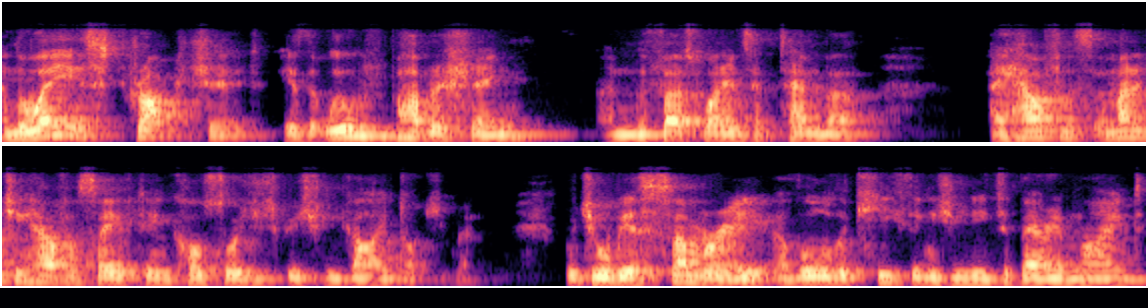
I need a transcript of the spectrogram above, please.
And the way it's structured is that we'll be publishing, and the first one in September, a health and a managing health and safety and cold storage distribution guide document, which will be a summary of all the key things you need to bear in mind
